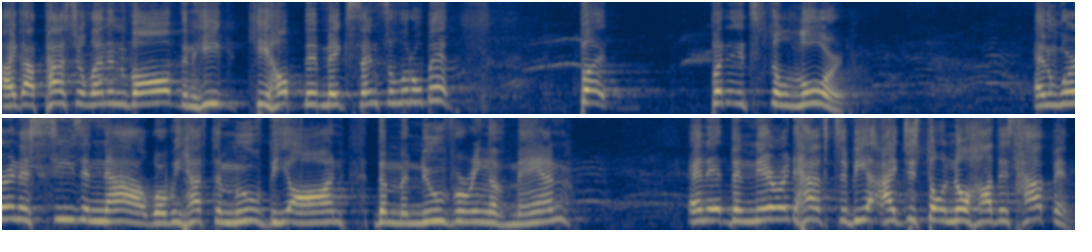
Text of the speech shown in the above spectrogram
I got Pastor Len involved, and he, he helped it make sense a little bit. But, but it's the Lord. And we're in a season now where we have to move beyond the maneuvering of man and it, the narrative has to be I just don't know how this happened.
